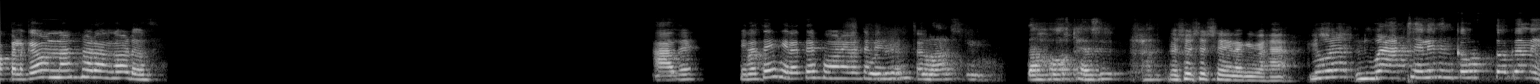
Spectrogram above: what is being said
ఒక్కళ్ళకే ఉందంటున్నాడు అంగాడు. అదే ఇలాతే ఇలాతే ఫోన్ ఇలాతే నువ్వే నువ్వు యాడ్ చేయలేదు ఇంకా వస్తావు కానీ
